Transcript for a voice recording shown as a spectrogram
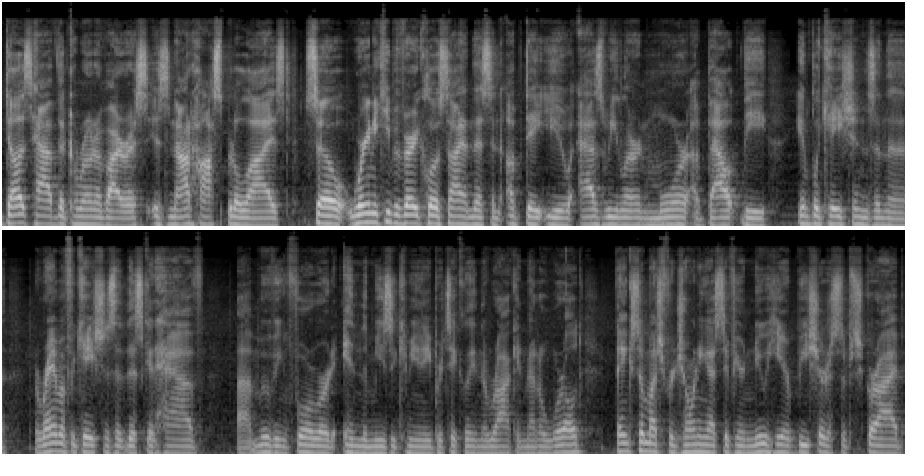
does have the coronavirus is not hospitalized. So we're going to keep a very close eye on this and update you as we learn more about the implications and the, the ramifications that this could have uh, moving forward in the music community, particularly in the rock and metal world. Thanks so much for joining us. If you're new here, be sure to subscribe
